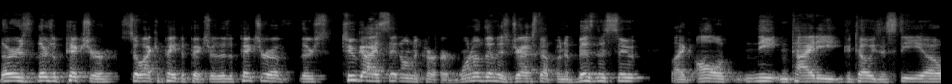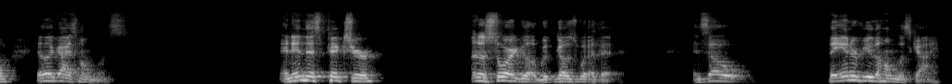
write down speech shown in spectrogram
there's there's a picture, so I can paint the picture. There's a picture of there's two guys sitting on the curb. One of them is dressed up in a business suit, like all neat and tidy. You can tell he's a CEO. The other guy's homeless. And in this picture, the story goes with it. And so they interview the homeless guy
